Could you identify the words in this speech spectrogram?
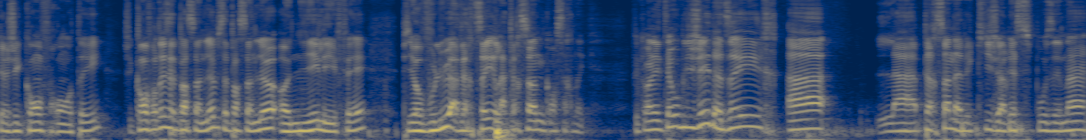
que j'ai confronté. J'ai confronté cette personne-là, puis cette personne-là a nié les faits, puis a voulu avertir la personne concernée. Fait qu'on était obligé de dire à la personne avec qui j'aurais supposément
